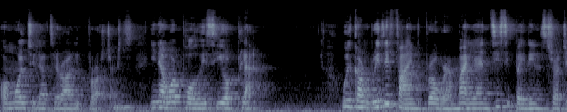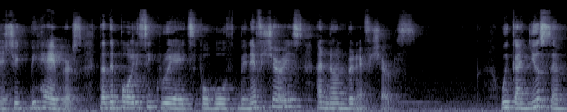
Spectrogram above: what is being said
or multilateral projects in our policy or plan. We can redefine the program by anticipating strategic behaviors that the policy creates for both beneficiaries and non-beneficiaries. We can use them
